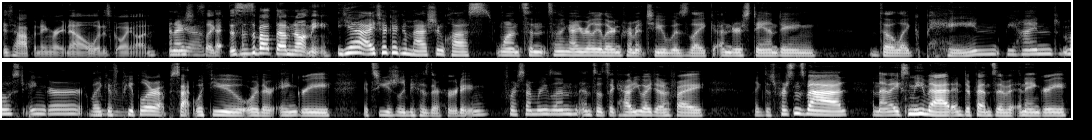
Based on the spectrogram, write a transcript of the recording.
is happening right now? What is going on? And I Yeah. It's like this is about them, not me. Yeah, I took a compassion class once, and something I really learned from it too was like understanding the like pain behind most anger. Like if mm-hmm. people are upset with you or they're angry, it's usually because they're hurting for some reason. And so it's like, how do you identify like this person's mad and that makes me mad and defensive and angry?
